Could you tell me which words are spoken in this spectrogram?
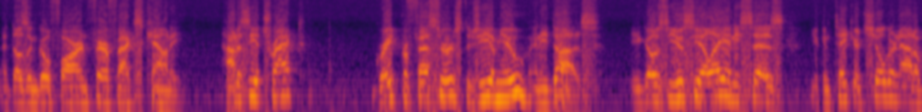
That doesn't go far in Fairfax County. How does he attract great professors to GMU? And he does. He goes to UCLA and he says, you can take your children out of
